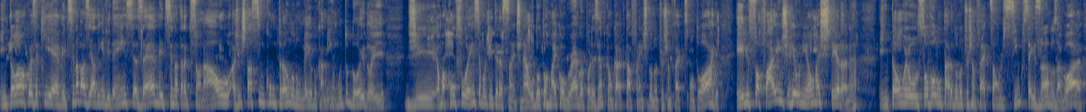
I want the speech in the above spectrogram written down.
Então é uma coisa que é medicina baseada em evidências, é medicina tradicional, a gente está se encontrando no meio do caminho muito doido aí de. É uma confluência muito interessante, né? O Dr. Michael Gregor, por exemplo, que é um cara que está à frente do nutritionfacts.org, ele só faz reunião na esteira, né? Então eu sou voluntário do Nutrition Facts há uns 5, 6 anos agora,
